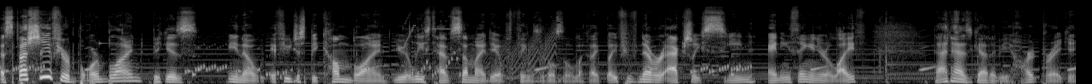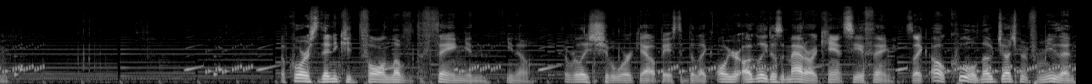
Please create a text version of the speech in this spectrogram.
Especially if you're born blind because you know, if you just become blind, you at least have some idea of what things are supposed to look like. But if you've never actually seen anything in your life, that has got to be heartbreaking. Of course, then you could fall in love with the thing, and, you know, a relationship would work out based on be like, oh, you're ugly, doesn't matter, I can't see a thing. It's like, oh, cool, no judgment from you then.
